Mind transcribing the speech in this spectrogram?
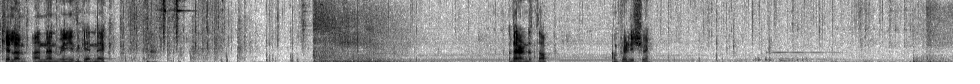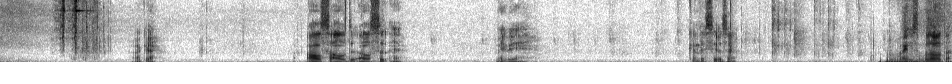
kill him, and then we need to get Nick. They're in the top. I'm pretty sure. Okay. I'll, I'll, I'll sit here. Maybe. Can they see us here? Oh, he's below that.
